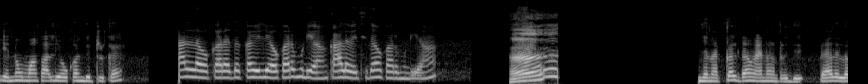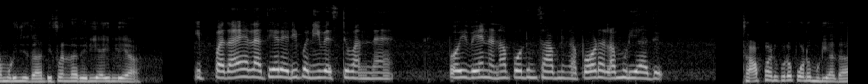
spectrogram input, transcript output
என்னம்மா காலையில் உட்காந்துட்டு இருக்க? காலில் உட்காரத கையில உட்கார முடியும். காலை வச்சு தான் உட்கார முடியும். இந்த நக்கல் தான் வேணான்றது. வேலையெல்லாம் முடிஞ்சுதா? டிஃபன்லாம் ரெடியா இல்லையா? இப்போதான் எல்லாத்தையும் ரெடி பண்ணி வச்சுட்டு வந்தேன். போய் வேணும்னா போட்டுன்னு சாப்பிடுங்க. போடலாம் முடியாது. சாப்பாடு கூட போட முடியாதா?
